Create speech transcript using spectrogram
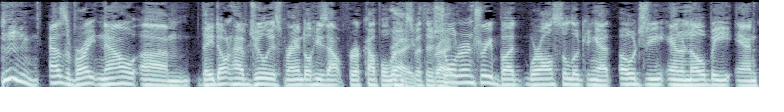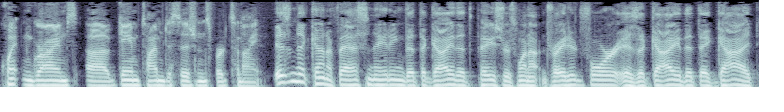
As of right now, um, they don't have Julius Randle. He's out for a couple weeks Right, with his right. shoulder injury, but we're also looking at OG Anunoby and Quentin Grimes uh, game time decisions for tonight. Isn't it kind of fascinating that the guy that the Pacers went out and traded for is a guy that they got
